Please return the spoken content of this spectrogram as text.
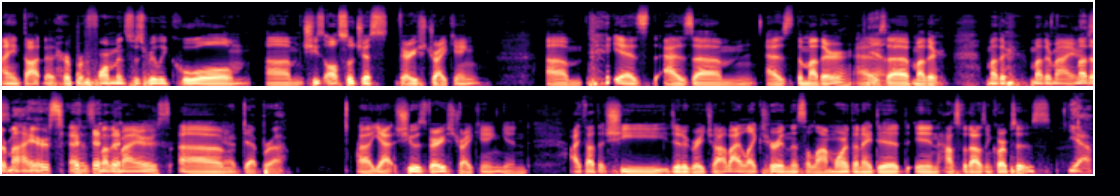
I thought that her performance was really cool. Um, she's also just very striking. Um, as as um as the mother as Yeah. uh mother mother mother Myers Mother Myers. as mother Myers um yeah, Deborah. uh, yeah, she was very striking, and I thought that she did a great job. I liked her in this a lot more than I did in House of a Thousand Corpses. Yeah.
